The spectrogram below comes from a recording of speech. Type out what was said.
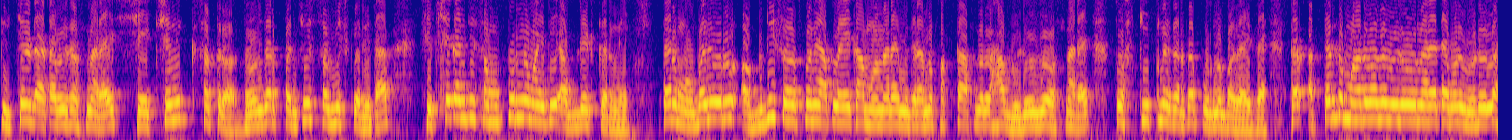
टीचर डाटाबेस असणार आहे. शैक्षणिक सत्र दोन हजार पंचवीस सव्वीस करिता शिक्षकांची संपूर्ण माहिती अपडेट करणे. तर मोबाईलवरून अगदी सहजपणे आपलं हे काम होणार आहे. मित्रांनो फक्त आपल्याला हा व्हिडिओ जो असणार आहे तो स्किप न करता पूर्ण बघायचा आहे. तर अत्यंत महत्त्वाचा व्हिडिओ होणार आहे. त्यामुळे व्हिडिओला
